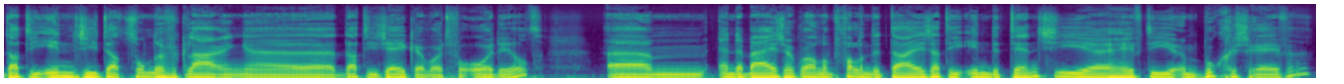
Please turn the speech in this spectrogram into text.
dat hij inziet dat zonder verklaring dat hij zeker wordt veroordeeld. Ehm, en daarbij is ook wel een opvallend detail is dat hij in detentie heeft hij een boek geschreven.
